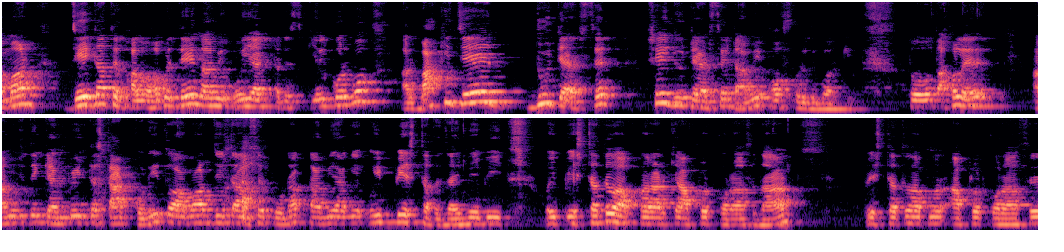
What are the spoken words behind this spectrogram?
আমার যেটাতে ভালো হবে দেন আমি ওই অ্যাডটাতে স্কেল করব। আর বাকি যে দুইটা অ্যাডসেট সেই দুইটা অ্যাডসেট আমি অফ করে দেবো আর কি তো তাহলে আমি যদি ক্যাম্পেইনটা স্টার্ট করি, তো আমার যেটা আছে প্রোডাক্ট আমি আগে ওই পেজটাতে যাই। মেবি ওই পেজটাতেও আপনার আর কি আপলোড করা আছে দাঁড়ান। পেজটাতেও আপনার আপলোড করা আছে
